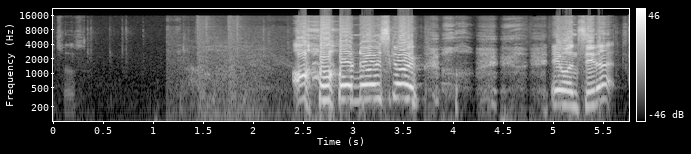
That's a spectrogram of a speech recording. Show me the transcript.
characters. Oh no scope! Anyone see that?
